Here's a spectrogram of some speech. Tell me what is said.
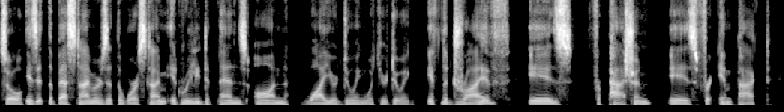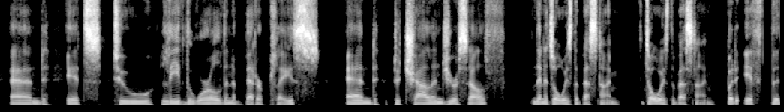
So, is it the best time or is it the worst time? It really depends on why you're doing what you're doing. If the drive is for passion, is for impact, and it's to leave the world in a better place and to challenge yourself, then it's always the best time. It's always the best time. But if the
